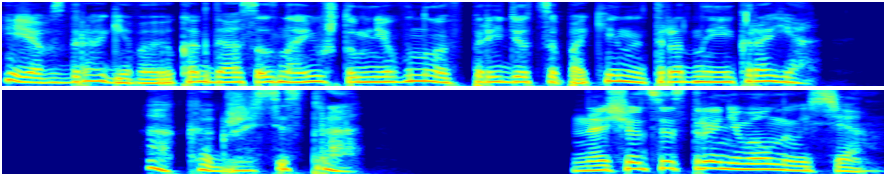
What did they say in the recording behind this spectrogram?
Я вздрагиваю, когда осознаю, что мне вновь придется покинуть родные края. А как же сестра? Насчет сестры не волнуйся.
